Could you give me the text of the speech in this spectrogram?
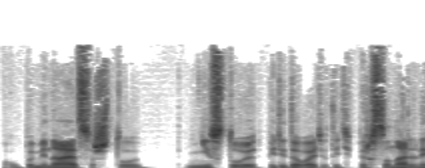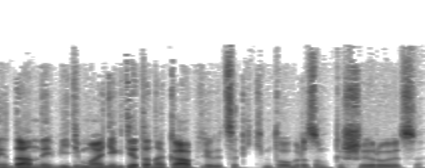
упоминается, что не стоит передавать вот эти персональные данные. Видимо, они где-то накапливаются, каким-то образом кэшируются.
